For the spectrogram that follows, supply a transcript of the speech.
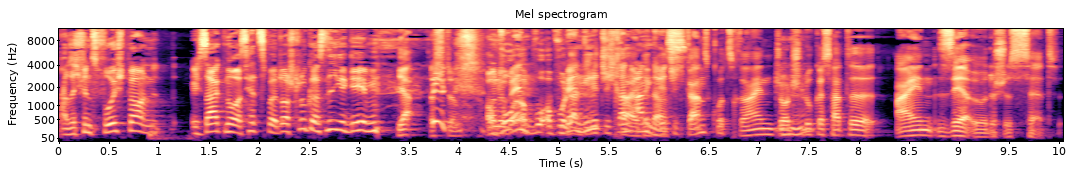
Also ich find's furchtbar und ich sag nur, es hätte es bei George Lucas nie gegeben. Ja, das stimmt. Obwohl, wenn- obwohl, obwohl da wenn, grätsch ich rein, da grätsch ich ganz kurz rein. George Lucas hatte ein sehr irdisches Set.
